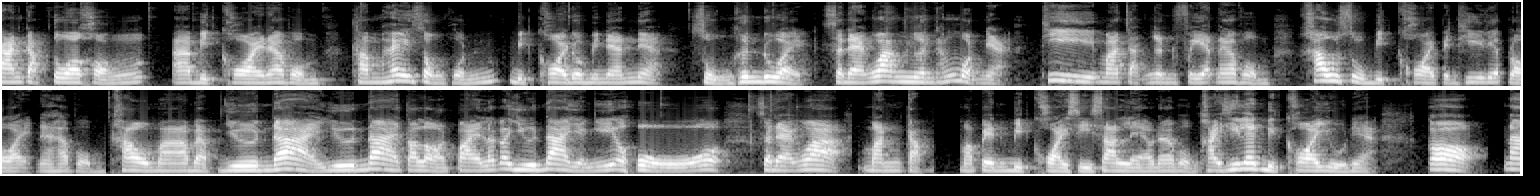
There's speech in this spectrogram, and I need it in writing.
การกลับตัวของอาบิตคอยนะผมทำให้ส่งผลบิตคอยโดมิเนนต์เนี่ยสูงขึ้นด้วย แสดงว่าเงินทั้งหมดเนี่ย ที่มาจากเงินเฟสนะครับผมเข้าสู่บิตคอยเป็นที่เรียบร้อยนะครับผมเข้ามาแบบยืนได้ยืนได้ตลอดไปแล้วก็ยืนได้อย่างนี้โอ้โห แสดงว่ามันกลับมาเป็นบิตคอยซีซั่นแล้วนะครับผมใครที่เล่นบิตคอยอยู่เนี่ยก็น่า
